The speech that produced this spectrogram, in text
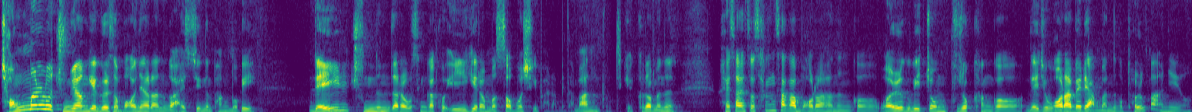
정말로 중요한 게 그래서 뭐냐라는 걸알수 있는 방법이 내일 죽는다라고 생각하고 일기를 한번 써보시기 바랍니다. 많은 분들께. 그러면은 회사에서 상사가 뭐라 하는 거, 월급이 좀 부족한 거, 내지 워라벨이 안 맞는 거 별거 아니에요.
